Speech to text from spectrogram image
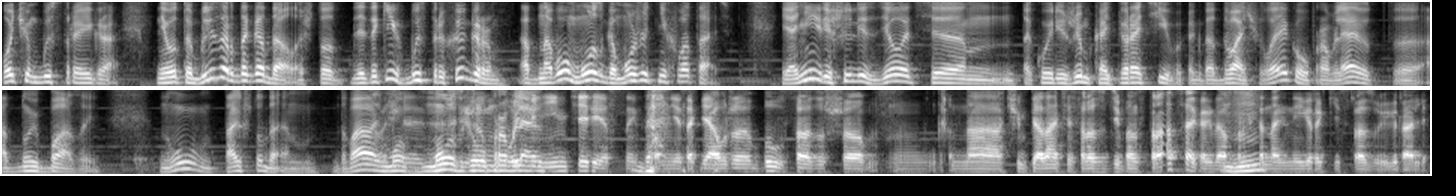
Очень быстрая игра. И вот Blizzard догадалась, что для таких быстрых игр одного мозга может не хватать. И они решили сделать э, такой режим кооператива, когда два человека управляют э, одной базой. Ну, так что да, два Вообще, мозга управляют. очень интересный да. по мне. Так я уже был сразу же на чемпионате сразу демонстрация, когда mm-hmm. профессиональные игроки сразу играли.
